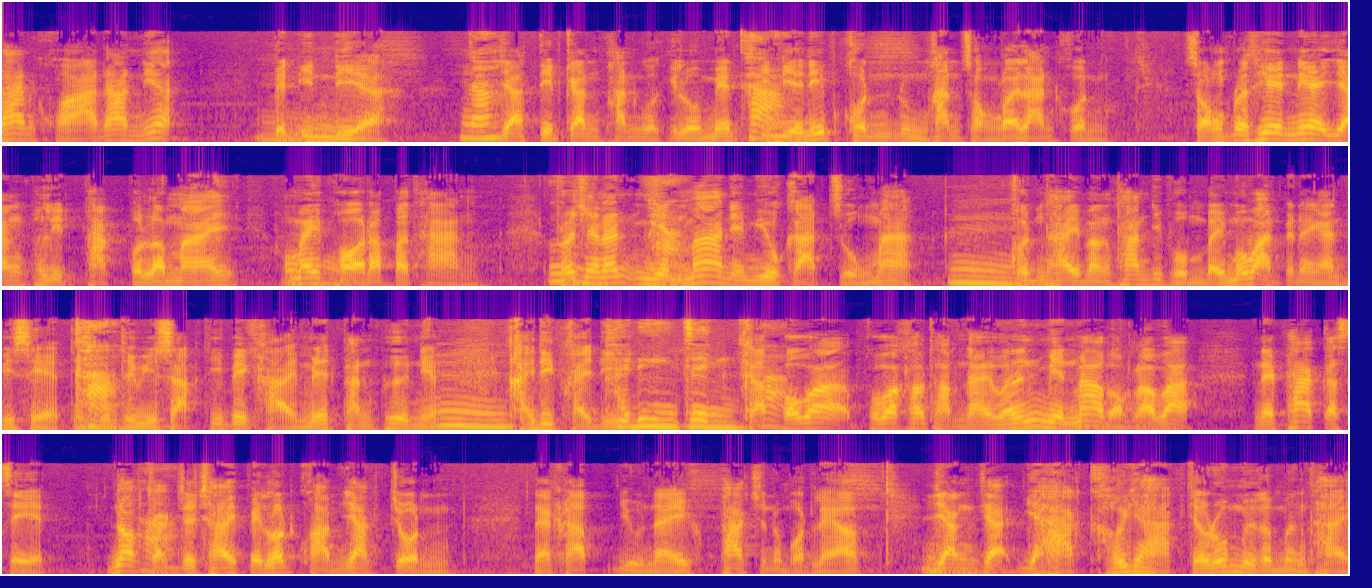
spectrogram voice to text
ด้านขวาด้านเนี้ยเป็นอินเดียนะอย่าติดกันพันกว่ากิโลเมตรค่ะอินเดียนี่คน 1,200 ล้านคนสองประเทศเนี่ยยังผลิตผักผลไม้ไม่พอรับประทาน เพราะฉะนั้นเมียนมาเนี่ยมีโอกาสสูงมาก คนไทยบางท่านที่ผมไปเมื่อวานเป็นรายงานพิเศษอย่างค่ะคุณทวีศักดิ์ที่ไปขายเมล็ดพันธุ์พืชเนี่ยขายดิบขายดีขายดีจริงๆครับค่ะเพราะว่าเพราะว่าเขาทำได้วันนั้นเมียนมาบอกเราว่าในภาคเกษตรนอกจากค่ะจะใช้ไปลดความยากจน นะครับอยู่ในภาคชนบทแล้ว ยังจะอยากเขาอยากจะร่วมมือกับเมืองไทย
